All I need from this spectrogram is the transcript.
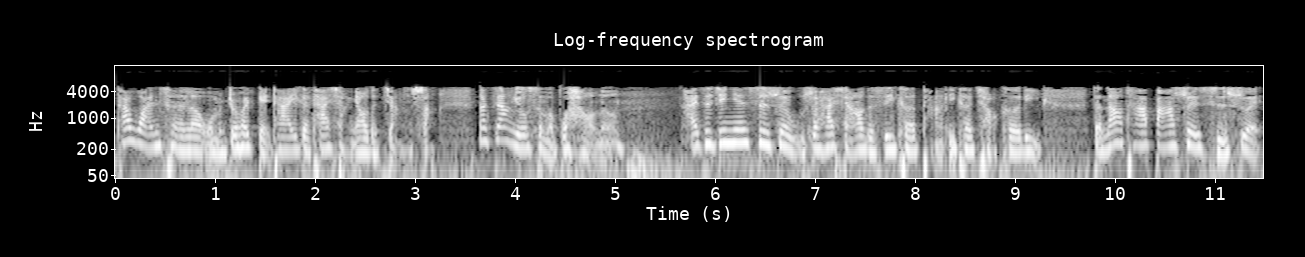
他完成了，我们就会给他一个他想要的奖赏。那这样有什么不好呢？孩子今天四岁五岁，他想要的是一颗糖、一颗巧克力。等到他八岁十岁，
